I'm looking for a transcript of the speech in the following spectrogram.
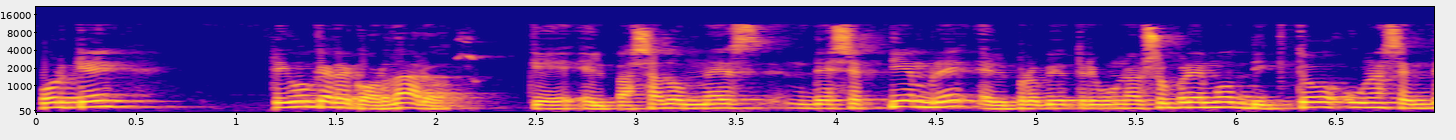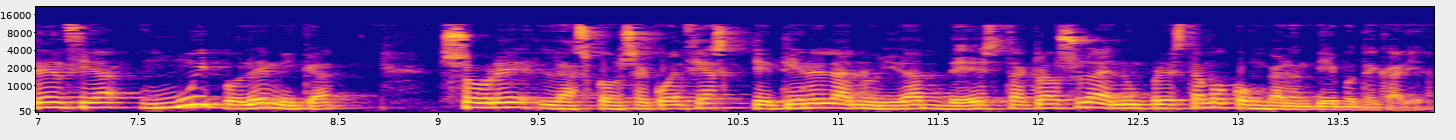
Porque tengo que recordaros que el pasado mes de septiembre el propio Tribunal Supremo dictó una sentencia muy polémica sobre las consecuencias que tiene la nulidad de esta cláusula en un préstamo con garantía hipotecaria,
